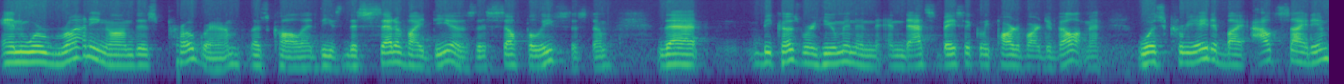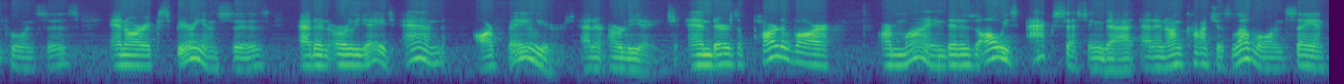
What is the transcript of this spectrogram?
And we're running on this program, let's call it, these, this set of ideas, this self-belief system, that because we're human and, and that's basically part of our development, was created by outside influences and our experiences at an early age and our failures at an early age. And there's a part of our our mind that is always accessing that at an unconscious level and saying,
